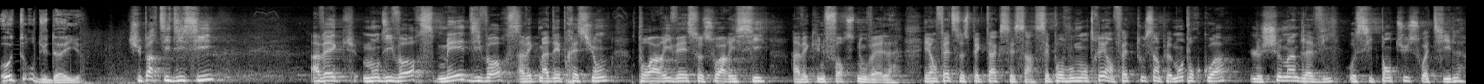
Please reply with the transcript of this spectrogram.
autour du deuil. Je suis parti d'ici avec mon divorce, mes divorces, avec ma dépression, pour arriver ce soir ici avec une force nouvelle. Et en fait, ce spectacle, c'est ça. C'est pour vous montrer, en fait, tout simplement pourquoi le chemin de la vie, aussi pentu soit-il,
